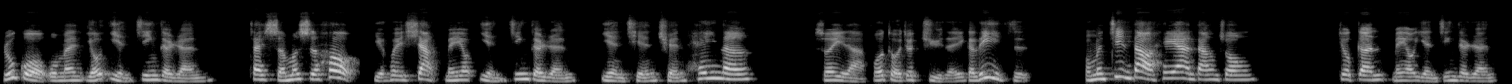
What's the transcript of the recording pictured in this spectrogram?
如果我们有眼睛的人，在什么时候也会像没有眼睛的人眼前全黑呢？所以呢，佛陀就举了一个例子：我们进到黑暗当中，就跟没有眼睛的人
